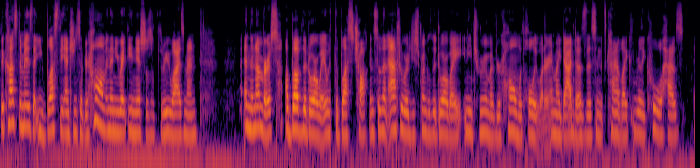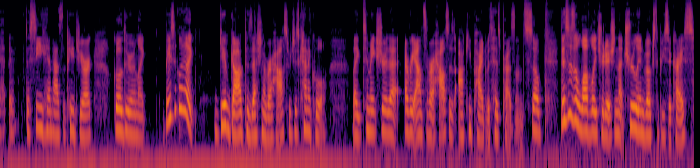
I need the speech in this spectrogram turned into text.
the custom is that you bless the entrance of your home and then you write the initials of the three wise men and the numbers above the doorway with the blessed chalk. And so then afterwards, you sprinkle the doorway in each room of your home with holy water. And my dad does this, and it's kind of like really cool. Has to see him as the patriarch go through and like basically like give God possession of our house, which is kind of cool. Like to make sure that every ounce of our house is occupied with His presence. So, this is a lovely tradition that truly invokes the peace of Christ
